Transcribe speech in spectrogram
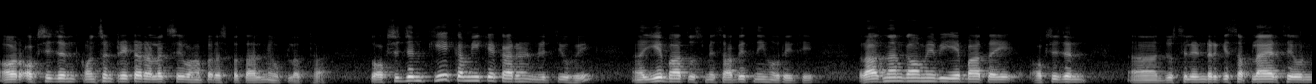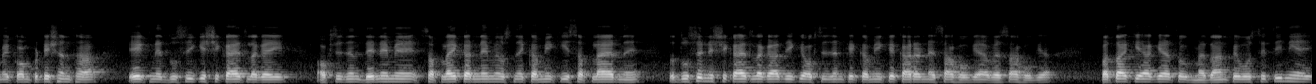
और ऑक्सीजन कॉन्सेंट्रेटर अलग से वहाँ पर अस्पताल में उपलब्ध था। तो ऑक्सीजन की कमी के कारण मृत्यु हुई। ये बात उसमें साबित नहीं हो रही थी। राजनांदगांव में भी ये बात आई। ऑक्सीजन जो सिलेंडर के सप्लायर थे, उनमें कंपटीशन था। एक ने दूसरी की शिकायत लगाई। ऑक्सीजन देने में सप्लाई करने में उसने कमी की सप्लायर ने। तो दूसरे ने शिकायत लगा दी कि ऑक्सीजन के कमी के कारण ऐसा हो गया, वैसा हो गया। पता किया गया तो मैदान पे वो स्थिति नहीं आई।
